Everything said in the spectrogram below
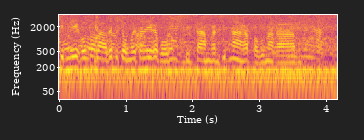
คลิปนี้คงต้องลาท่านผู้ชมไว้ตอนนี้ครับผมติดตามกันคลิปหน้าครับขอบคุณมากครับ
